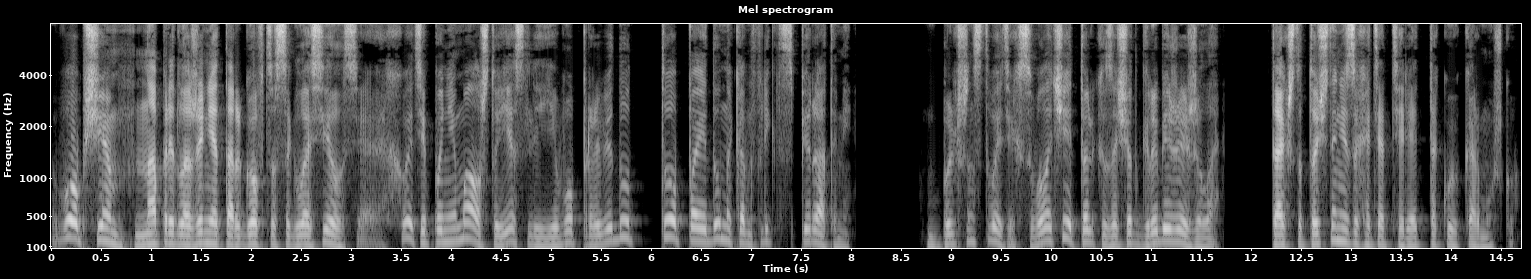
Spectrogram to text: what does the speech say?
В общем, на предложение торговца согласился, хоть и понимал, что если его проведут, то пойду на конфликт с пиратами. Большинство этих сволочей только за счет грабежей жило, так что точно не захотят терять такую кормушку.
